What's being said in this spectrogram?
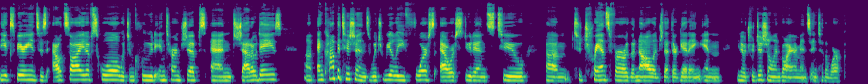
the experiences outside of school, which include internships and shadow days, uh, and competitions, which really force our students to um, to transfer the knowledge that they're getting in you know traditional environments into the work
